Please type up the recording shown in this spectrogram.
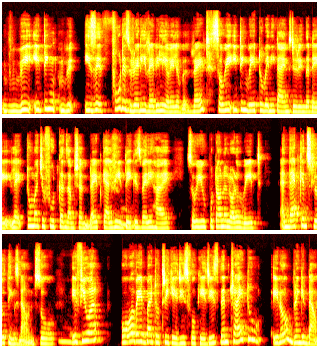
we eating we- is it food is very readily available, right? So we're eating way too many times during the day, like too much of food consumption, right? Calorie True. intake is very high, so you put on a lot of weight, and that can slow things down. So if you are overweight by 2 3 kgs 4 kgs then try to you know bring it down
